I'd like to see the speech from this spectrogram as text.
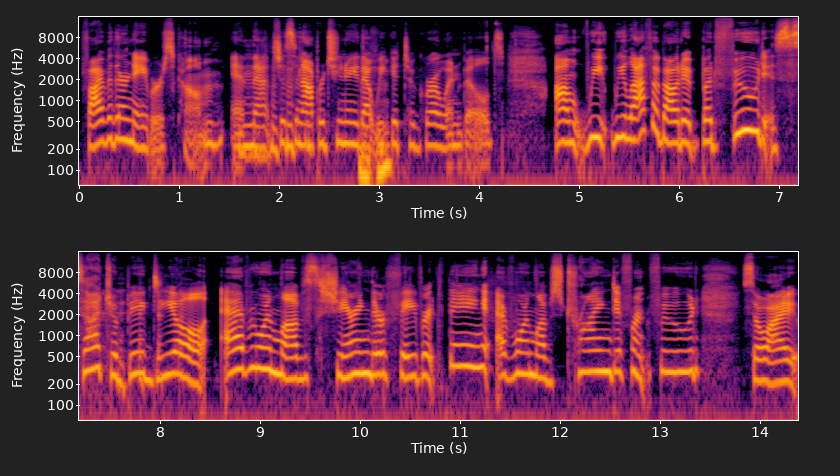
five of their neighbors come, and that's just an opportunity that we mm-hmm. get to grow and build. Um, we we laugh about it, but food is such a big deal. Everyone loves sharing their favorite thing. Everyone loves trying different food. So I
